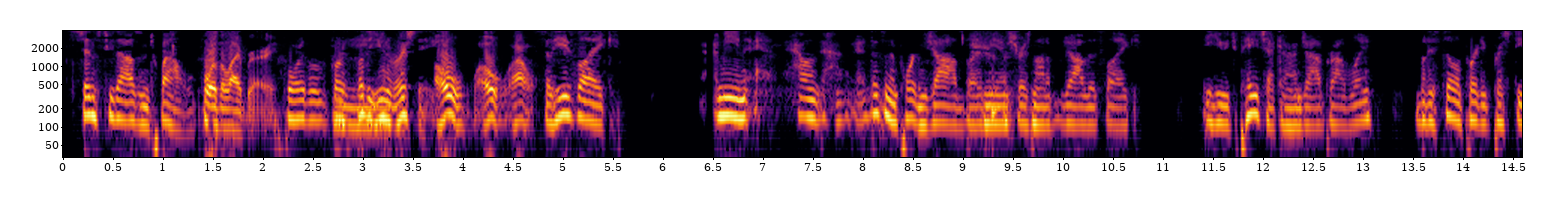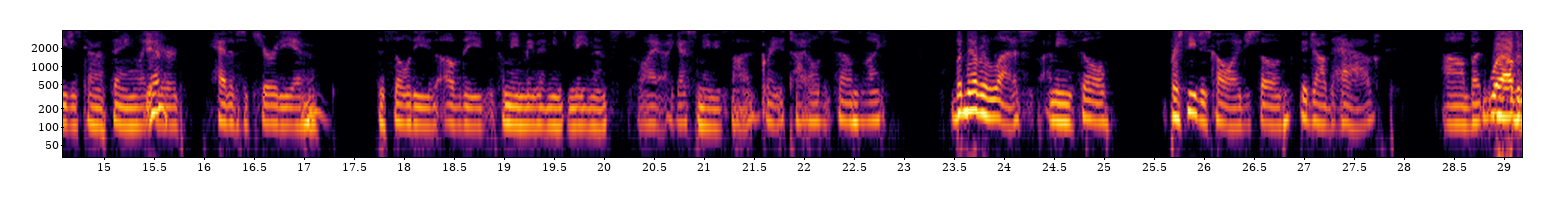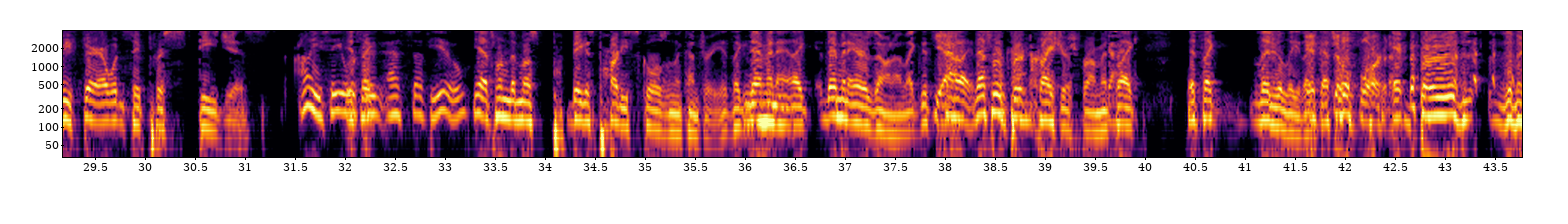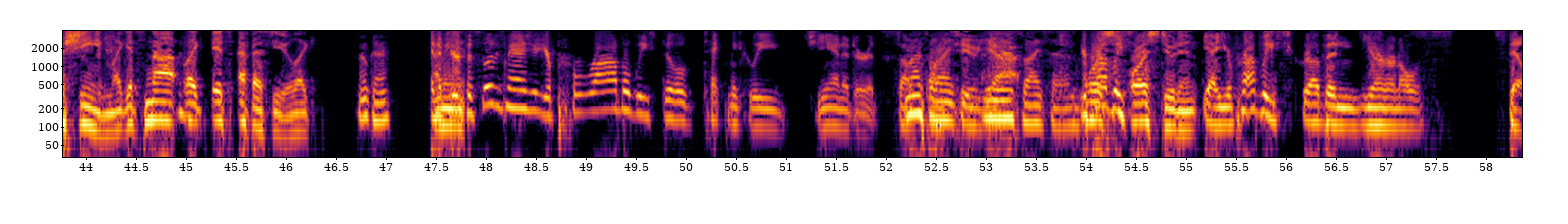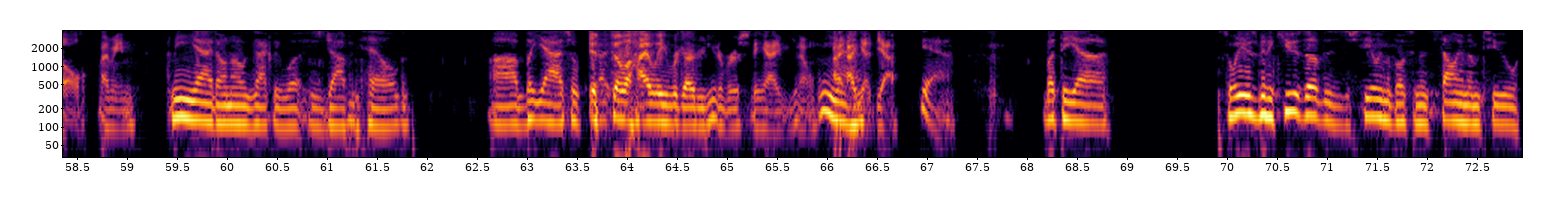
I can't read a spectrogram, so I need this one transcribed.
since 2012 For the library. for the for, for the university. Oh, oh, wow. So he's like, I mean, how that's an important job, but I mean, I'm sure it's not a job that's like a huge paycheck kind of job, probably, but it's still a pretty prestigious kind of thing. Like Yeah. you're head of security and facilities of the. So I mean, maybe that means maintenance. So I, I guess maybe it's not as great a title as it sounds like, but nevertheless, I mean, still prestigious college, so good job to have. Uh, but Well, to be fair, I wouldn't say prestigious. oh, you say you work it's at like- SFU. Yeah, it's one of the most p- biggest party schools in the country. It's like them in like them in Arizona. Like it's Yeah. kind of like that's where Bert Kreischer's from. It's Yeah. like it's like literally like It's that's still what- Florida. It birthed the machine. Like it's not like it's FSU. Like Okay. And I if mean- you're a facilities manager, you're probably still technically janitor at some Well, that's point what I, too. I Yeah, mean, that's what I said. You're or, probably or a student. yeah, you're probably scrubbing urinals still. I mean, I mean, yeah, I don't know exactly what his job entailed. Uh, but yeah, so it's still a highly regarded university. I, you know, Yeah. I, I get, yeah. yeah. But the uh, so what he has been accused of is stealing the books and then selling them to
